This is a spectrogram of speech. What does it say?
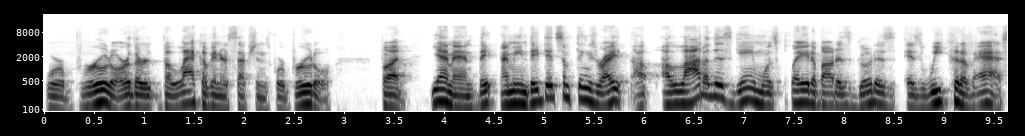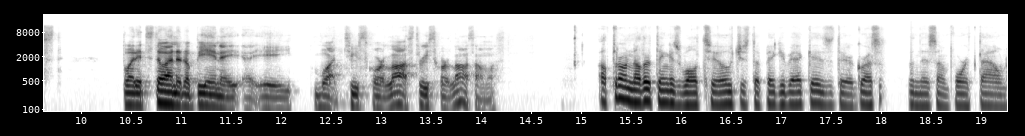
were brutal, or the the lack of interceptions were brutal. But yeah, man. They, I mean, they did some things right. A, a, lot of this game was played about as good as as we could have asked, but it still ended up being a, a, a what two score loss, three score loss almost. I'll throw another thing as well too, just to piggyback is their aggressiveness on fourth down.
